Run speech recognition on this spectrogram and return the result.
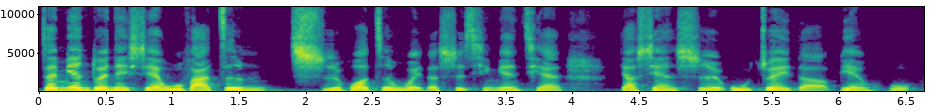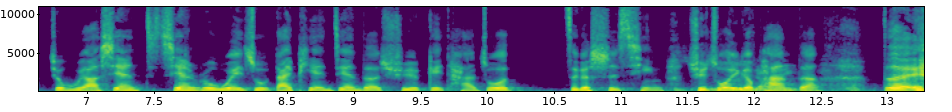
在面对那些无法证实或证伪的事情面前。要先是无罪的辩护，就不要先先入为主、带偏见的去给他做这个事情去做一个判断。对，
